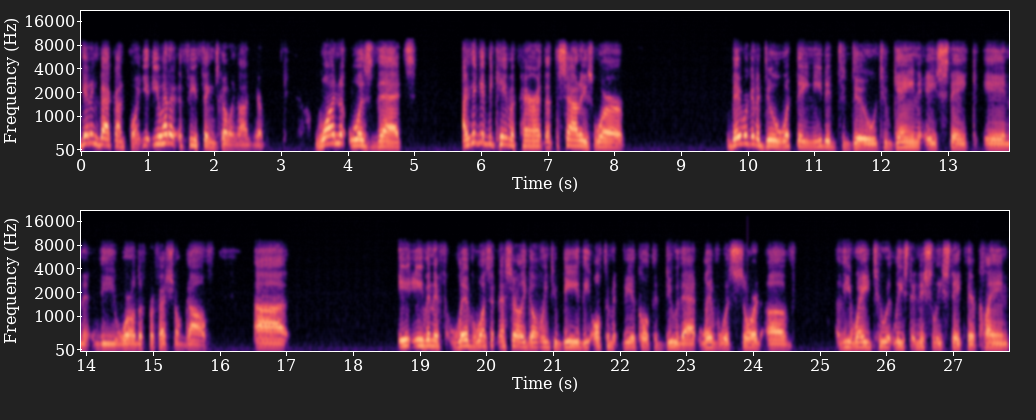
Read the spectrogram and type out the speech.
getting back on point, you, you had a, a few things going on here. One was that I think it became apparent that the Saudis were they were going to do what they needed to do to gain a stake in the world of professional golf. Uh, e- even if LIV wasn't necessarily going to be the ultimate vehicle to do that, LIV was sort of the way to at least initially stake their claim.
